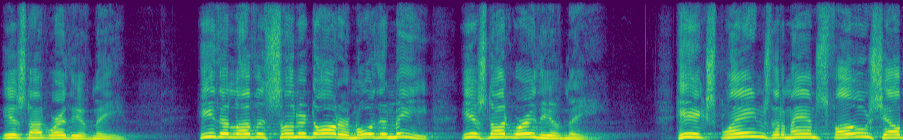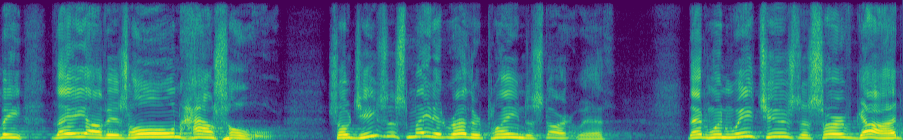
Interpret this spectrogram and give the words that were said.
is not worthy of me. He that loveth son or daughter more than me is not worthy of me. He explains that a man's foes shall be they of his own household. So Jesus made it rather plain to start with that when we choose to serve God,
